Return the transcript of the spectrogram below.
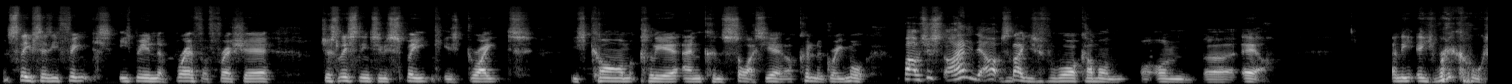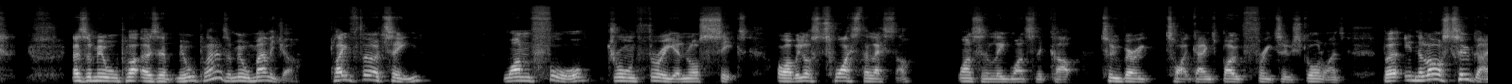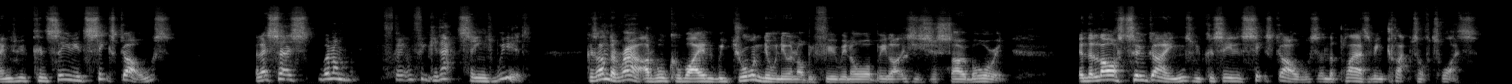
Steve says he thinks he's been a breath of fresh air. Just listening to him speak is great. He's calm, clear, and concise. Yeah, I couldn't agree more. But I was just I added it up today just before I come on on uh, air, and he, his record as a mill as a mill player as a mill manager played 13, won four, drawn three, and lost six. All right, we lost twice to Leicester, once in the league, once in the cup. Two very tight games, both 3 2 scorelines. But in the last two games, we've conceded six goals. And that says, when I'm, I'm thinking that seems weird. Because under Rowett, I'd walk away and be drawn nil nil and I'd be fuming or I'd be like, this is just so boring. In the last two games, we've conceded six goals and the players have been clapped off twice.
